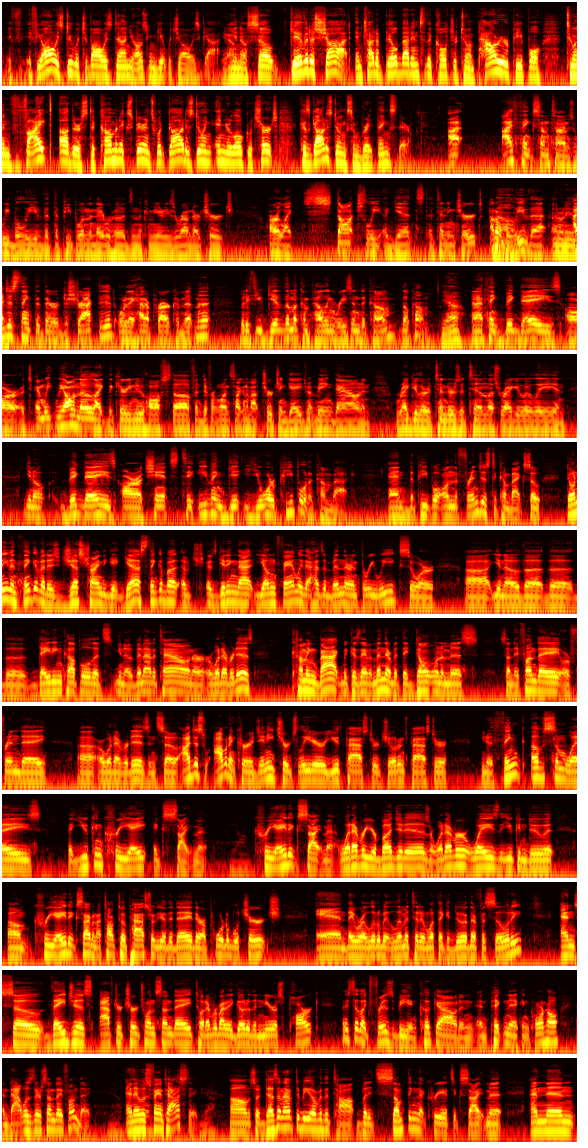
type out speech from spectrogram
if, if you always do what you've always done, you're always going to get what you always got. Yeah. You know, so give it a shot and try to build that into the culture to empower your people, to invite others to come and experience what God is doing in your local church because God is doing some great things there. I I think sometimes we believe that the people in the neighborhoods and the communities around our church are like staunchly against attending church. I don't No, believe that. I don't either. I just think that they're distracted or they had a prior commitment. But if you give them a compelling reason to come, they'll come. Yeah. And I think big days are, and we, we all know like the Carey Nieuwhof stuff and different ones talking about church engagement being down and regular attenders attend less regularly. And, you know, big days are a chance to even get your people to come back and the people on the fringes to come back. So don't even think of it as just trying to get guests. Think about as getting that young family that hasn't been there in three weeks or, uh, you know, the, the, the dating couple that's, you know, been out of town or, or whatever it is coming back because they haven't been there, but they don't want to miss Sunday Fun Day or Friend Day uh, or whatever it is. And so I just I would encourage any church leader, youth pastor, children's pastor, you know, think of some ways that you can create excitement. Create excitement, whatever your budget is or whatever ways that you can do it. Um, create excitement. I talked to a pastor the other day. They're a portable church, and they were a little bit limited in what they could do in their facility. And so they just, after church one Sunday, told everybody to go to the nearest park. They said like frisbee and cookout and, and picnic and cornhole, and that was their Sunday fun day. and it was fantastic. Um, so it doesn't have to be over the top, but it's something that creates excitement. And then,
